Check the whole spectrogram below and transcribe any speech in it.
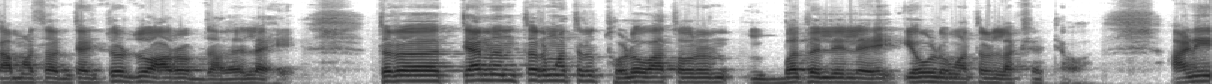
कामाचा आणि त्यांच्यावर जो आरोप झालेला आहे तर त्यानंतर मात्र थोडं वातावरण बदललेलं आहे एवढं मात्र लक्षात ठेवा. आणि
